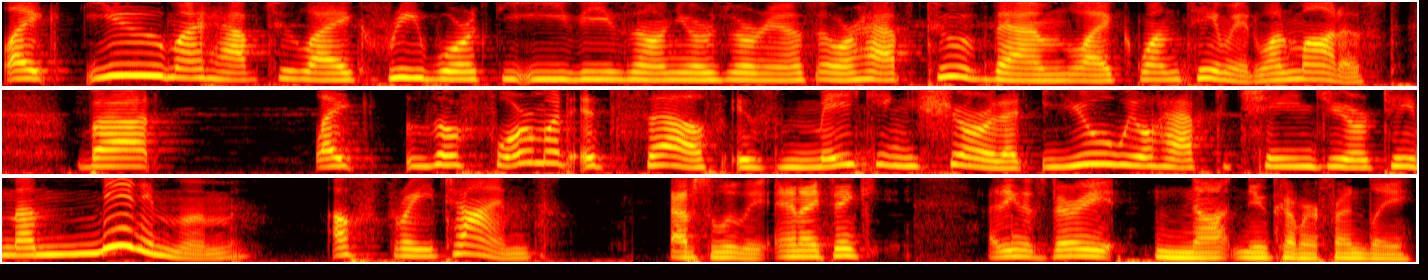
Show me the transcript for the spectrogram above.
like, you might have to, like, rework the EVs on your Xerneas or have two of them, like, one timid, one modest. But, like, the format itself is making sure that you will have to change your team a minimum of three times. Absolutely. And I think I think that's very not newcomer friendly.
